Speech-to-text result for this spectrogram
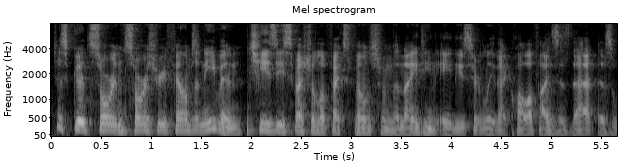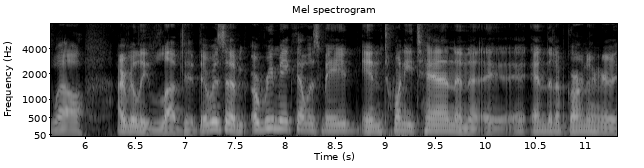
just good sword and sorcery films, and even cheesy special effects films from the 1980s. Certainly that qualifies as that as well. I really loved it. There was a, a remake that was made in 2010 and it ended up garnering a,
